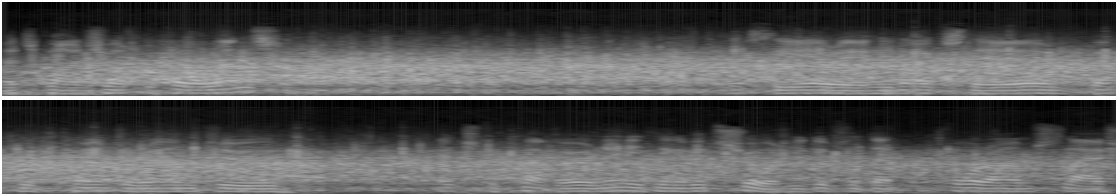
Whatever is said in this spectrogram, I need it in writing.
That's fine shot for four runs. That's the area he likes there. Backward point around to extra cover, and anything a bit short, he gives it that forearm slash.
